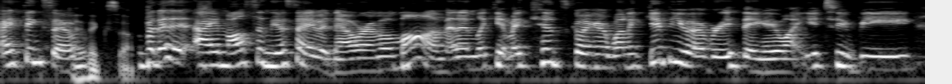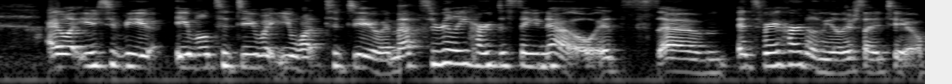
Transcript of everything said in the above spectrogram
I think so. I think so. But it, I'm also on the other side of it now, where I'm a mom, and I'm looking at my kids, going, "I want to give you everything. I want you to be." I want you to be able to do what you want to do, and that's really hard to say no. It's um, it's very hard on the other side too.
